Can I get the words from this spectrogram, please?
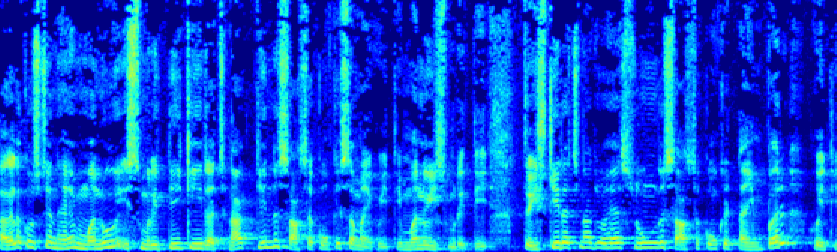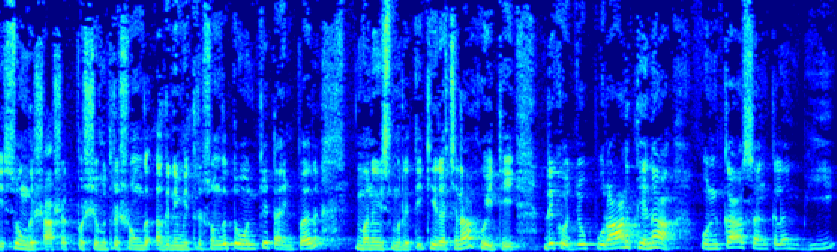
अगला क्वेश्चन है, मनु स्मृति की रचना किन शासकों के समय हुई थी? मनु स्मृति। तो इसकी रचना जो है, सुंग शासकों के टाइम पर हुई थी। सुंग शासक पुष्यमित्र शुंग अग्निमित्र शुंग तो उनके टाइम पर मनु स्मृति की रचना हुई थी। देखो, जो पुराण थे ना, उनका संकलन भी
